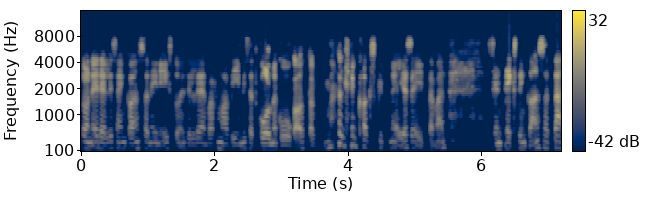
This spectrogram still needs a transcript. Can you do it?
tuon edellisen kanssa, niin istuin silleen varmaan viimeiset kolme kuukautta, melkein 24-7 sen tekstin kanssa, että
